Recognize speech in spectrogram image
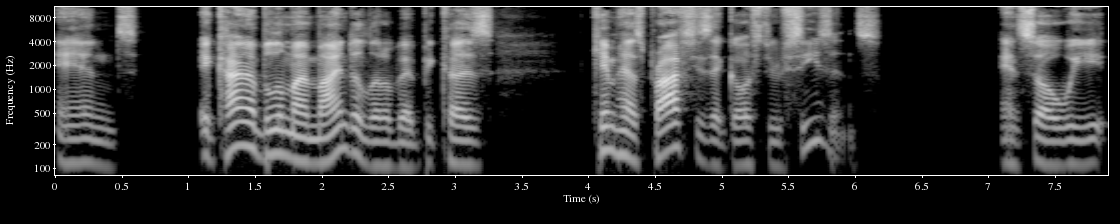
and it kind of blew my mind a little bit because Kim has prophecies that goes through seasons, and so we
